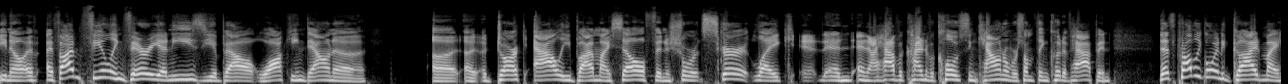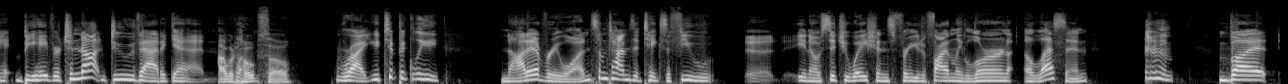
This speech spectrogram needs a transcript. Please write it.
you know if, if i'm feeling very uneasy about walking down a a, a, dark alley by myself in a short skirt, like, and and I have a kind of a close encounter where something could have happened. That's probably going to guide my behavior to not do that again. I would hope so. Right. You typically, not everyone. Sometimes it takes a few, uh, you know, situations for you to finally learn a lesson. but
